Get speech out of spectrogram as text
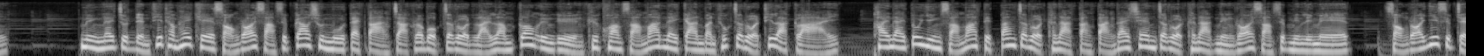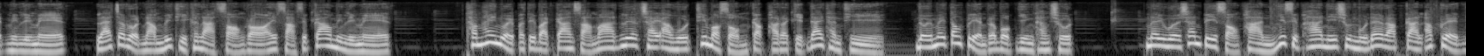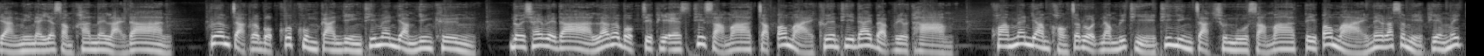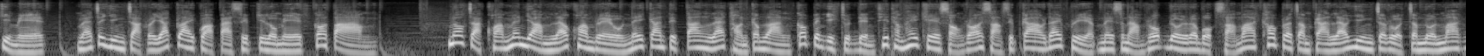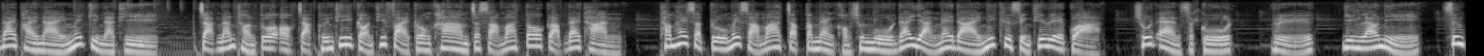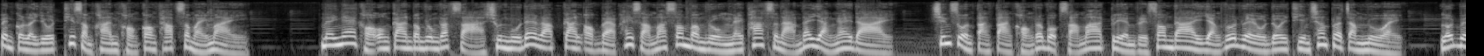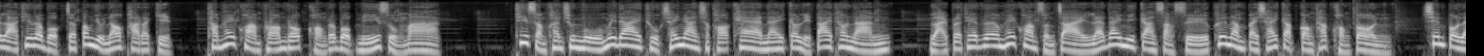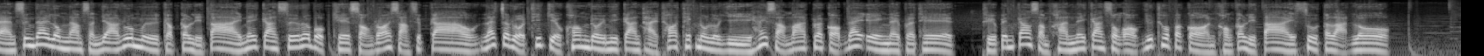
หนึ่งในจุดเด่นที่ทำให้ K239 ชุนมูแตกต่างจากระบบจรวดหลายลำกล้องอื่นๆ คือความสามารถในการบรรทุกจรวดที่หลากหลาย ภายในตู้ยิงสามารถติดตั้งจรวดขนาดต่างๆ ได้เช่นจรวดขนาด 130มิลลิเมตร227มิลลิเมตรและจรวดนำวิถีขนาด 239มิลลิเมตร ทำให้หน่วยปฏิบัติการสามารถเลือกใช้อาวุธที่เหมาะสมกับภารกิจได้ทันที โดยไม่ต้องเปลี่ยนระบบยิงทั้งชุด ในเวอร์ชันปี 2025 นี้ชุนมูได้รับการอัปเกรดอย่างมีนัยสำคัญในหลายด้าน เริ่มจากระบบควบคุมการยิงที่แม่นยำยิ่งขึ้น โดยใช้เรดาร์และระบบ GPS ที่สามารถจับเป้าหมายเคลื่อนที่ได้แบบเรียลไทม์ความแม่นยำของจรวดนำวิถีที่ยิงจากชุนมูสามารถตีเป้าหมายในรัศมีเพียงไม่กี่เมตร แม้จะยิงจากระยะไกลกว่า 80 กิโลเมตรก็ตาม นอกจากความแม่นยำแล้วความเร็วในการติดตั้งและถอนกำลังก็เป็นอีกจุดเด่นที่ทำให้ K239 ได้เปรียบในสนามรบโดยระบบสามารถเข้าประจำการแล้วยิงจรวดจำนวนมากได้ภายในไม่กี่นาที จากนั้นถอนตัวออกจากพื้นที่ก่อนที่ฝ่ายตรงข้ามจะสามารถโต้กลับได้ทันทำให้ศัตรูไม่สามารถจับตำแหน่งของชุนมูได้อย่างง่ายดายนี่คือสิ่งที่เรียกว่าชูดแอนสกูดหรือยิงแล้วหนี ซึ่งเป็นกลยุทธ์ที่สำคัญของกองทัพสมัยใหม่ ในแง่ขององค์การบำรุงรักษาชุนมูได้รับการออกแบบให้สามารถซ่อมบำรุงในภาคสนามได้อย่างง่ายดายชิ้นส่วนต่างๆ ของระบบสามารถเปลี่ยนหรือซ่อมได้อย่างรวดเร็วโดยทีมช่างประจำหน่วย ลดเวลาที่ระบบจะต้องอยู่นอกภารกิจทำให้ความพร้อมรบของระบบนี้สูงมาก ที่สำคัญชุนมูไม่ได้ถูกใช้งานเฉพาะแค่ในเกาหลีใต้เท่านั้น หลายประเทศเริ่มให้ความสนใจและได้มีการสั่งซื้อเพื่อนำไปใช้กับกองทัพของตน เช่นโปแลนด์ซึ่งได้ลงนามสัญญาร่วมมือกับเกาหลีใต้ในการซื้อระบบ K239 และจรวดที่เกี่ยวข้องโดยมีการถ่ายทอดเทคโนโลยีให้สามารถประกอบได้เองในประเทศ ถือเป็นก้าวสำคัญในการส่งออกยุทโธปกรณ์ของเกาหลีใต้สู่ตลาดโลก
